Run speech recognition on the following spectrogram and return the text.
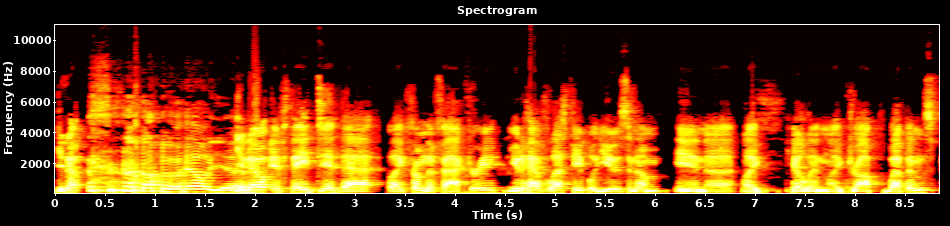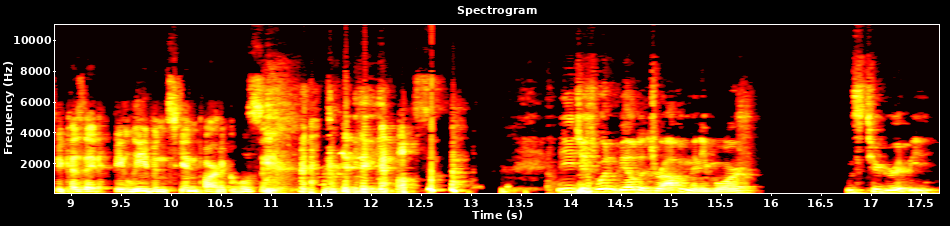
You know, oh, hell yeah. you know. If they did that like from the factory, you'd have less people using them in uh, like killing like drop weapons because they'd be leaving skin particles and everything else. you just wouldn't be able to drop them anymore. It's too grippy.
